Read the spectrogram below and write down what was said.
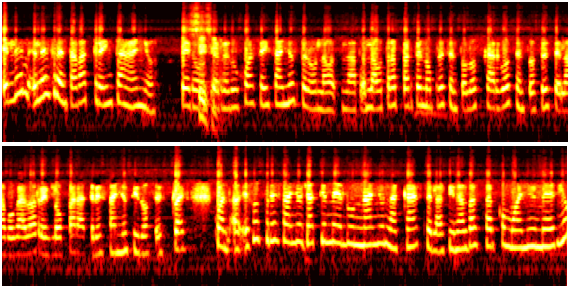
Él, él enfrentaba 30 años, pero Sí, se señora. redujo a 6 años, pero la, la, la otra parte no presentó los cargos, entonces el abogado arregló para 3 años y dos strikes. Cuando, esos 3 años ya tiene él un año en la cárcel, al final va a estar como año y medio.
